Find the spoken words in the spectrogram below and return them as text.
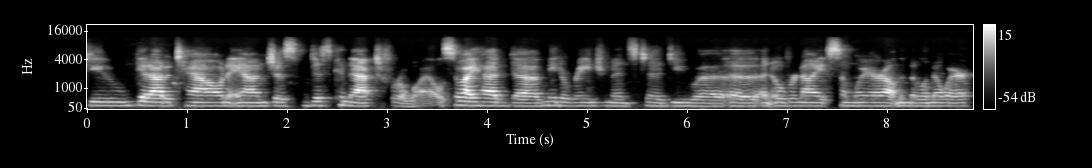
to get out of town and just disconnect for a while. So I had uh, made arrangements to do a, a, an overnight somewhere out in the middle of nowhere.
